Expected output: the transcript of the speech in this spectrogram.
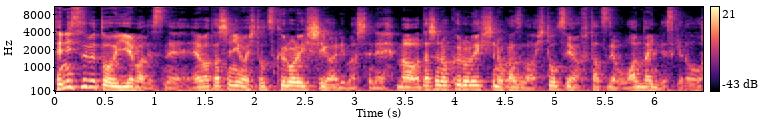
テニス部といえばですね、私には一つ黒歴史がありましてね、まあ私の黒歴史の数は一つや二つで終わんないんですけど、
